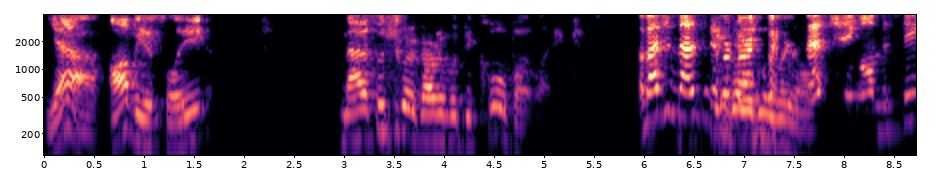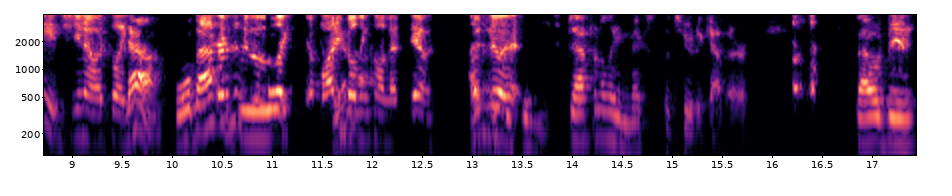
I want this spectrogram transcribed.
yeah, obviously, Madison Square Garden would be cool, but like, imagine Madison Square Garden, but you're benching on the stage. You know, it's like yeah. Well, that turns into be, like a bodybuilding yeah. contest. Yeah, let's do it. definitely mix the two together. That would be.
